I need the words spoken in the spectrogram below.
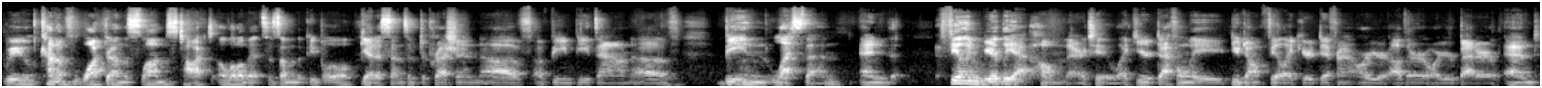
we kind of walked around the slums, talked a little bit to some of the people, get a sense of depression, of of being beat down, of being less than, and feeling weirdly at home there too. Like you're definitely you don't feel like you're different or you're other or you're better. And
